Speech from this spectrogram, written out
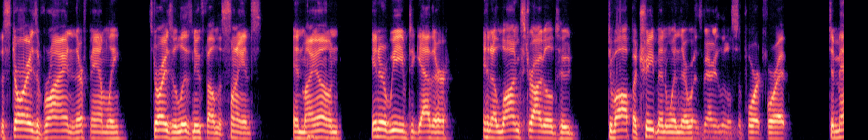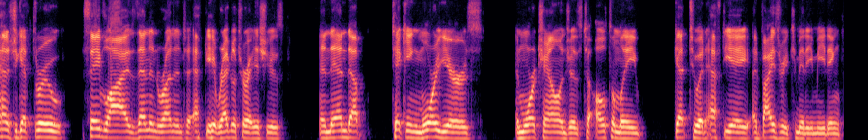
the stories of Ryan and their family, stories of Liz Neufeld and the science and my own interweave together in a long struggle to develop a treatment when there was very little support for it, to manage to get through, save lives, then and run into FDA regulatory issues, and end up taking more years and more challenges to ultimately get to an FDA advisory committee meeting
